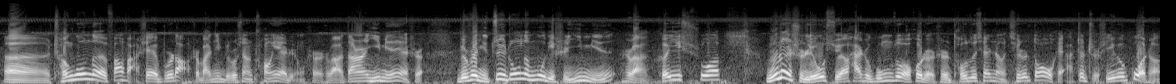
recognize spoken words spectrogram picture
呃，成功的方法谁也不知道，是吧？你比如像创业这种事儿，是吧？当然移民也是，比如说你最终的目的是移民，是吧？可以说，无论是留学还是工作，或者是投资签证，其实都 OK 啊，这只是一个过程。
